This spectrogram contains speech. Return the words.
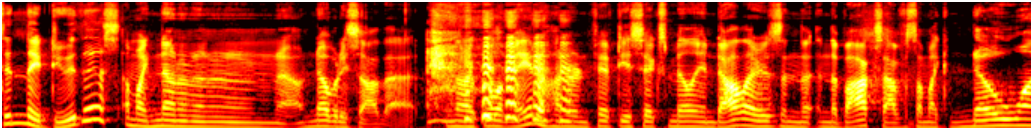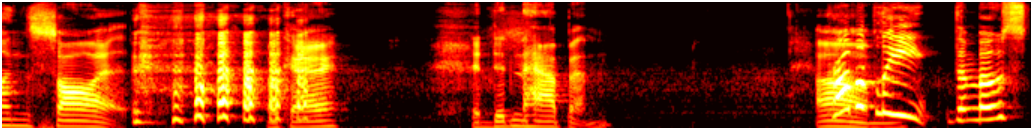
didn't they do this? I'm like, no, no, no, no, no, no, no. Nobody saw that. And they're like, well, it made 156 million dollars in the in the box office. I'm like, no one saw it. Okay, it didn't happen. Um, probably the most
